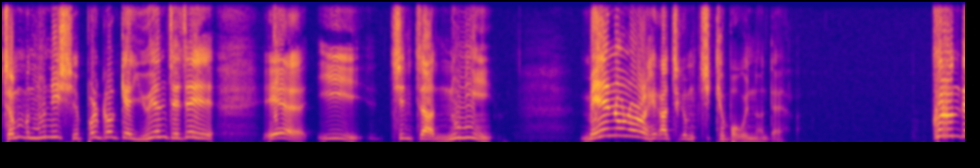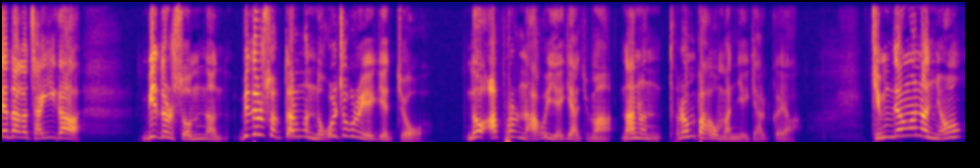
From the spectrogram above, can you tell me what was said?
전부 눈이 시뻘겋게 유엔 제재에 이 진짜 눈이 맨눈으로 해가 지금 지켜보고 있는데 그런데다가 자기가 믿을 수 없는 믿을 수 없다는 건 노골적으로 얘기했죠. 너 앞으로 나하고 얘기하지 마. 나는 트럼프하고만 얘기할 거야. 김정은은요.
